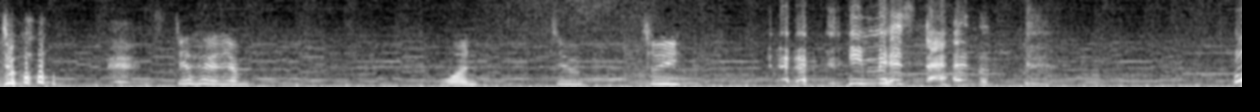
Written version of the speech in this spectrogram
Still hit him. One, two, three. he missed that. The... Woo,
